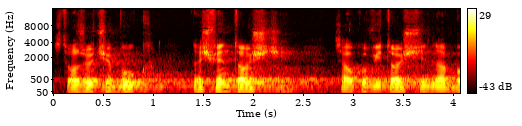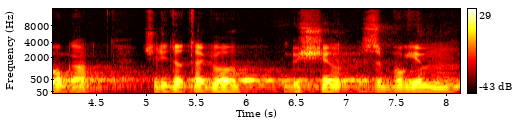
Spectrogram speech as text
Stworzył Cię Bóg do świętości, całkowitości dla Boga, czyli do tego, byś się z Bogiem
